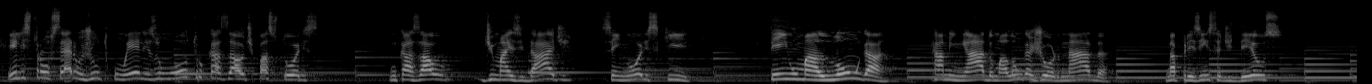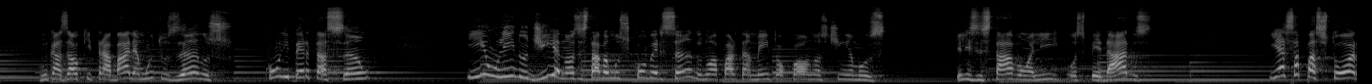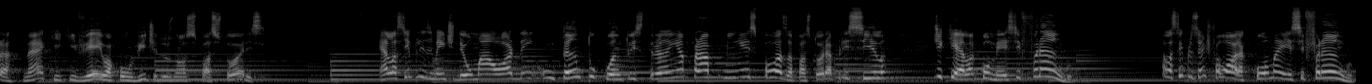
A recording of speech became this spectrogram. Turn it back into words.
eles trouxeram junto com eles um outro casal de pastores, um casal de mais idade, senhores que têm uma longa caminhada, uma longa jornada na presença de Deus. Um casal que trabalha há muitos anos com libertação. E um lindo dia nós estávamos conversando no apartamento ao qual nós tínhamos, eles estavam ali hospedados. E essa pastora, né, que, que veio a convite dos nossos pastores, ela simplesmente deu uma ordem um tanto quanto estranha para minha esposa, a pastora Priscila, de que ela comesse frango. Ela simplesmente falou: Olha, coma esse frango.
